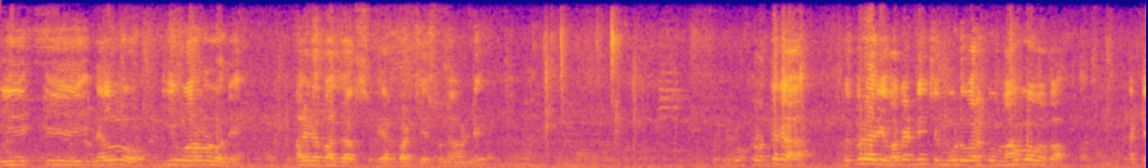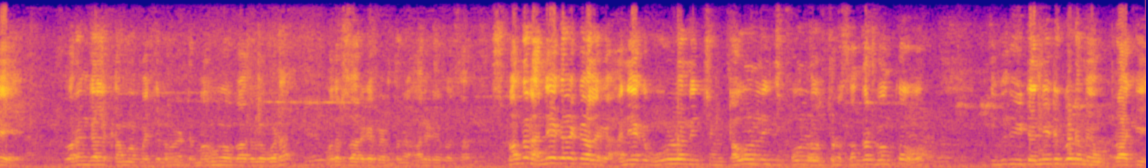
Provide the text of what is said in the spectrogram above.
ఈ ఈ నెలలో ఈ వారంలోనే హాలిడే బజార్స్ ఏర్పాటు చేస్తున్నామండి. కొత్తగా ఫిబ్రవరి ఒకటి నుంచి మూడు వరకు మహబూబాబాద్ అంటే వరంగల్ ఖమ్మం మధ్యలో ఉన్నట్టు మహబూబాబాద్లో కూడా మొదటిసారిగా పెడుతున్నాం హాలిడే బజార్ స్పందన అనేక రకాలుగా అనేక ఊళ్ళ నుంచి టౌన్ నుంచి ఫోన్లు వస్తున్న సందర్భంతో ఇవి వీటన్నిటికి కూడా మేము ప్రాకి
